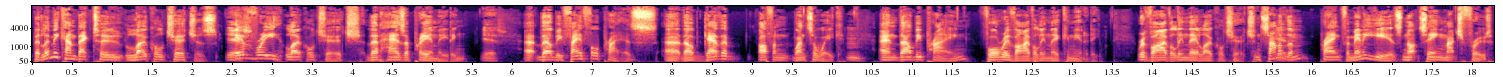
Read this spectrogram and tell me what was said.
But let me come back to local churches. Yes. Every local church that has a prayer meeting, Yes. Uh, there'll be faithful prayers. Uh, they'll gather often once a week, and they'll be praying for revival in their community, revival in their local church, and some of them praying for many years, not seeing much fruit,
